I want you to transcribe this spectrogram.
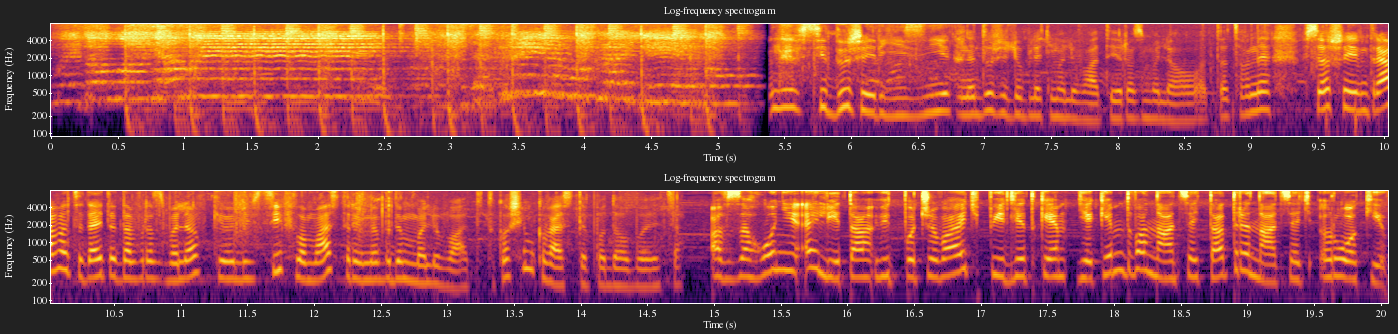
Ми долонями всі дуже різні. Вони дуже люблять малювати і розмальовувати. Тобто вони все, що їм треба, це дайте нам розмальовки, олівці, фломастери, і ми будемо малювати. Також їм квести подобаються. А в загоні еліта відпочивають підлітки, яким 12 та 13 років.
